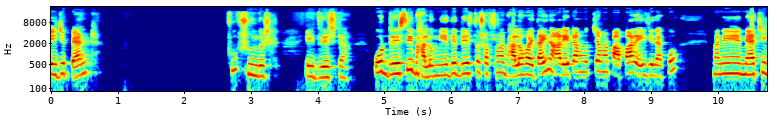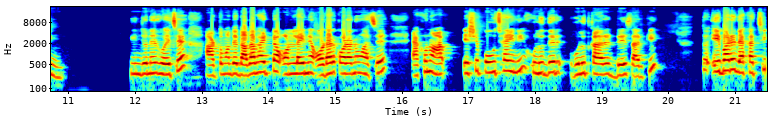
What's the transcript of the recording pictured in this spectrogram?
এই যে প্যান্ট, খুব সুন্দর এই ড্রেসটা। ওর ড্রেসই ভালো, মেয়েদের ড্রেস তো সবসময় ভালো হয়, তাই না? আর এটা হচ্ছে আমার পাপার, এই যে দেখো মানে ম্যাচিং তিনজনের হয়েছে। আর তোমাদের দাদা ভাইটা অনলাইনে অর্ডার করানো আছে। এখনও এসে পৌঁছায়নি হলুদের, হলুদ কালারের ড্রেস আর কি। তো এবারে দেখাচ্ছি,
